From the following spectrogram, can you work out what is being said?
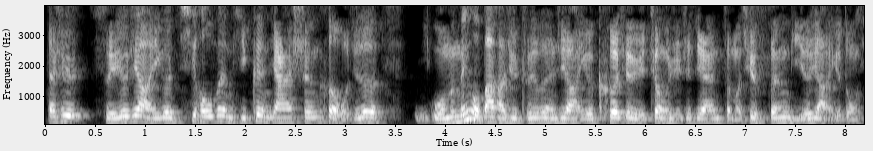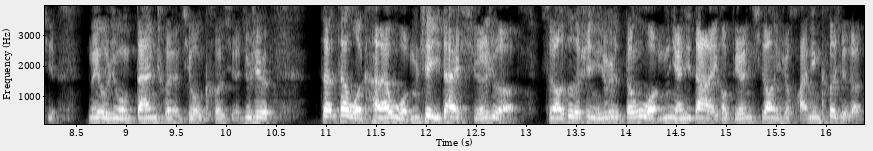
但是随着这样一个气候问题更加深刻，我觉得我们没有办法去追问这样一个科学与政治之间怎么去分离的这样一个东西，没有这种单纯的气候科学。就是在在我看来，我们这一代学者所要做的事情，就是等我们年纪大了以后，别人提到你是环境科学的，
